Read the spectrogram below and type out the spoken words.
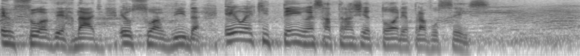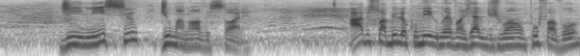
Eu sou a verdade, eu sou a vida. Eu é que tenho essa trajetória para vocês. De início de uma nova história. Abre sua Bíblia comigo no Evangelho de João, por favor.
